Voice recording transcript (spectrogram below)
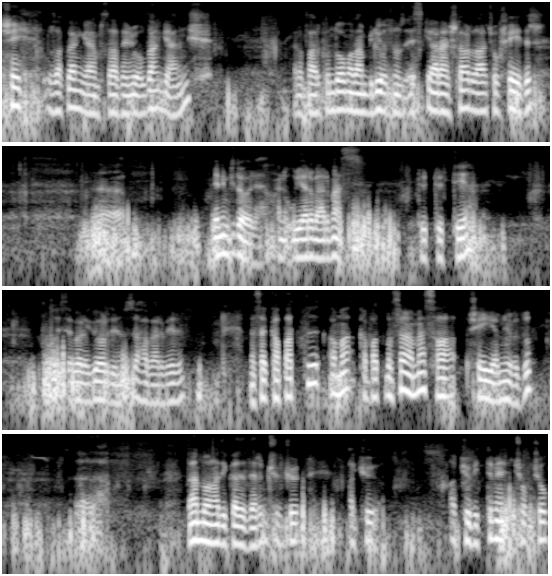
şey uzaktan gelmiş zaten yoldan gelmiş. Yani farkında olmadan biliyorsunuz eski araçlar daha çok şeydir. Ee, benimki de öyle. Hani uyarı vermez. Düt düt diye. Dolayısıyla böyle gördüğünüzde haber verin. Mesela kapattı ama kapatmasına rağmen sağ şey yanıyordu. Ee, ben de ona dikkat ederim çünkü akü akü bitti mi çok çok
